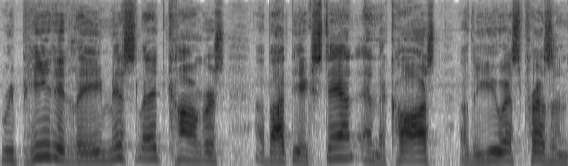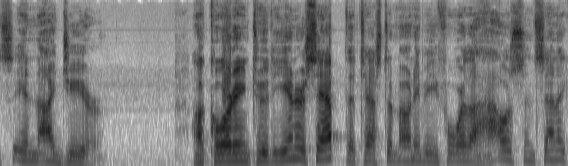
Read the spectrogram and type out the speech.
repeatedly misled Congress about the extent and the cost of the U.S. presence in Niger. According to The Intercept, the testimony before the House and Senate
